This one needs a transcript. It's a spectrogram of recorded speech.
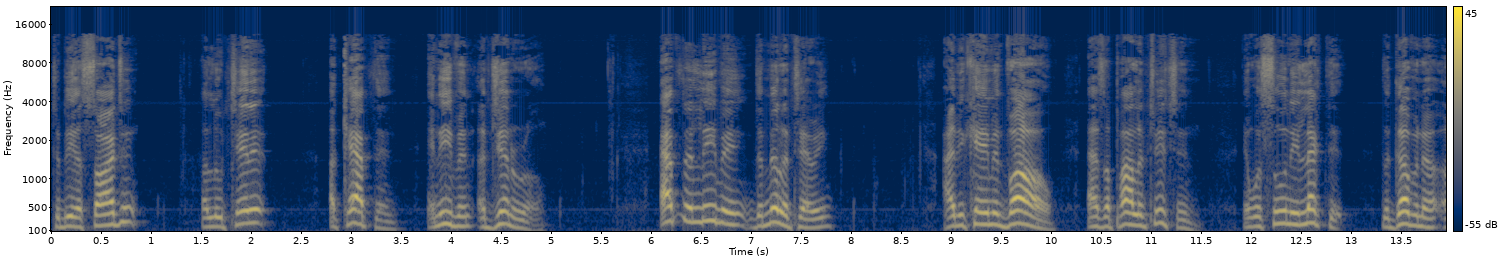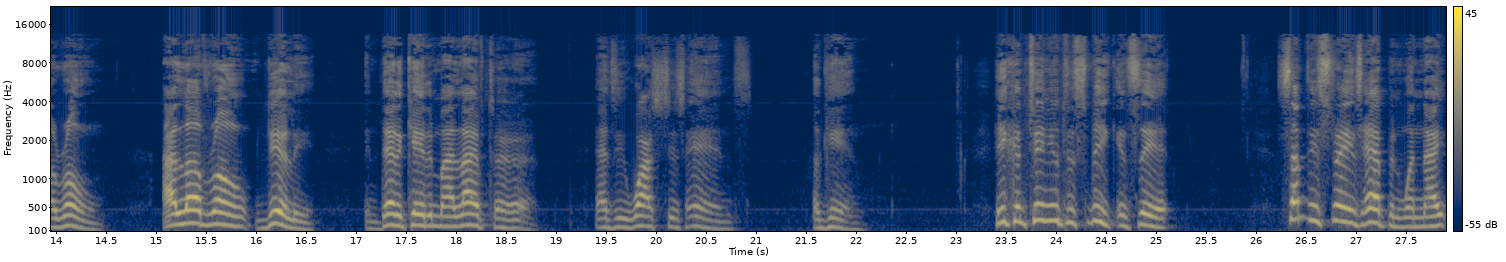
to be a sergeant, a lieutenant, a captain, and even a general. After leaving the military, I became involved as a politician and was soon elected the governor of Rome. I love Rome dearly and dedicated my life to her as he washed his hands again. He continued to speak and said, Something strange happened one night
